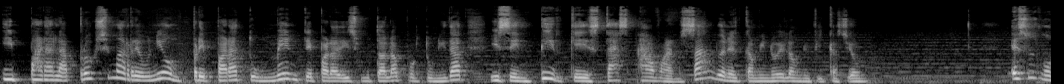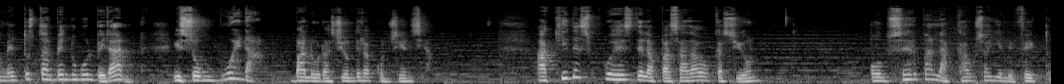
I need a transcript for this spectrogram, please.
y para la próxima reunión, prepara tu mente para disfrutar la oportunidad y sentir que estás avanzando en el camino de la unificación. Esos momentos tal vez no volverán y son buena valoración de la conciencia. Aquí después de la pasada ocasión, observa la causa y el efecto.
